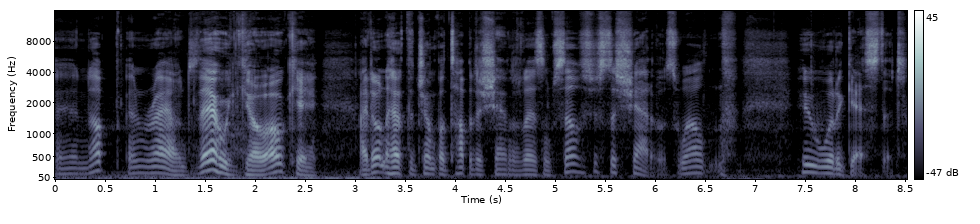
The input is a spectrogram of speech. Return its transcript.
and up and round. There we go. Okay, I don't have to jump on top of the chandeliers themselves, just the shadows. Well, who would have guessed it?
